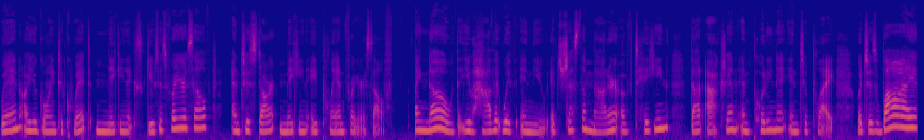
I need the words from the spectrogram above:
When are you going to quit making excuses for yourself and to start making a plan for yourself? I know that you have it within you. It's just a matter of taking that action and putting it into play, which is why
